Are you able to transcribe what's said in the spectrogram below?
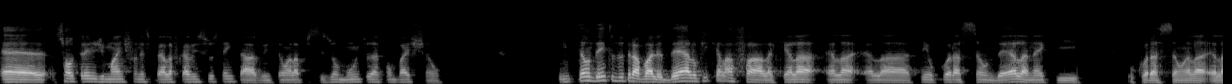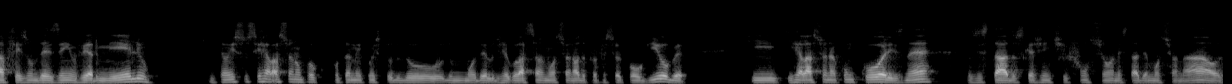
é, só o treino de mindfulness para ela ficava insustentável. Então ela precisou muito da compaixão. Então dentro do trabalho dela, o que que ela fala? Que ela ela ela tem o coração dela, né? Que o coração ela ela fez um desenho vermelho. Então isso se relaciona um pouco com, também com o estudo do, do modelo de regulação emocional do professor Paul Gilbert, que, que relaciona com cores, né? Os estados que a gente funciona, estado emocional.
